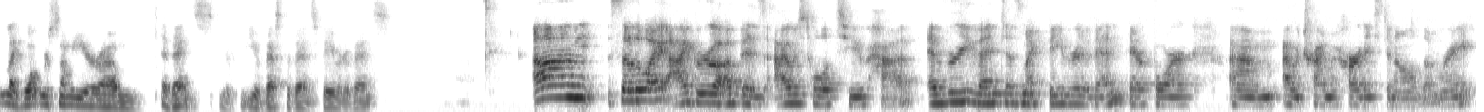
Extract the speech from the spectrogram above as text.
like, what were some of your um, events, your, your best events, favorite events? um, so the way I grew up is I was told to have every event as my favorite event. Therefore, um, I would try my hardest in all of them, right?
